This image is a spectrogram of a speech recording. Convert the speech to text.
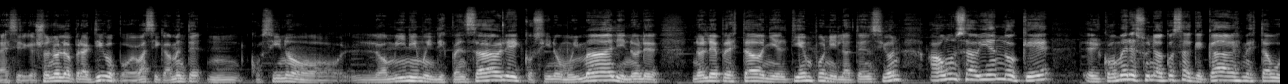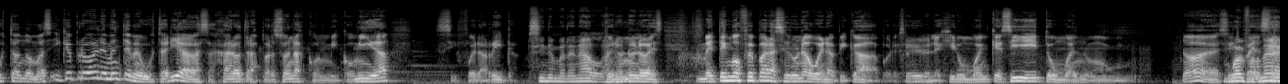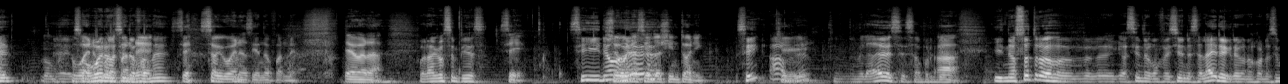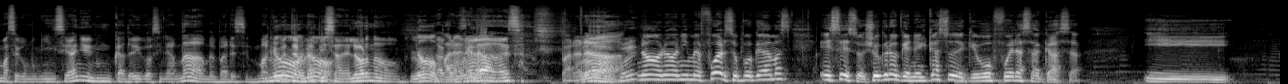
Es decir, que yo no lo practico porque básicamente mm, cocino lo mínimo indispensable y cocino muy mal y no le, no le he prestado ni el tiempo ni la atención, aún sabiendo que el comer es una cosa que cada vez me está gustando más y que probablemente me gustaría agasajar a otras personas con mi comida si fuera rica. Sin envenenarla. Pero no lo es. Me tengo fe para hacer una buena picada, por ejemplo. Sí. Elegir un buen quesito, un buen. un- ¿no? Es decir, buen pensar- Fernet. Eh, sos bueno buen haciendo Fernet. Sí, soy bueno haciendo Fernet. Es verdad. Por algo se empieza. Sí. Sí, no. soy bueno eh, haciendo gin tonic. ¿Sí? Ah, Sí. me la debes esa. Porque... Ah. Y nosotros, eh, haciendo confesiones al aire, creo que nos conocimos hace como 15 años y nunca te vi cocinar nada, me parece. Más que No, meter una pizza en el horno. No, para nada. esa. Para nada. No, no, ni me esfuerzo, porque además es eso. Yo creo que en el caso de que vos fueras a casa y,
